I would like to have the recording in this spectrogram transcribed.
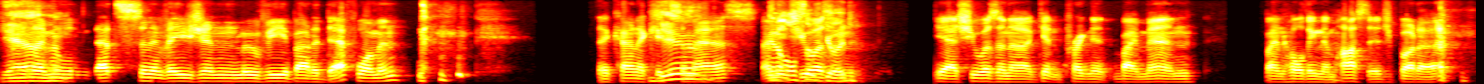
Yeah, I mean, that's an invasion movie about a deaf woman that kind of kicks yeah, some ass. I mean, she wasn't. Good. Yeah, she wasn't uh, getting pregnant by men by holding them hostage, but uh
